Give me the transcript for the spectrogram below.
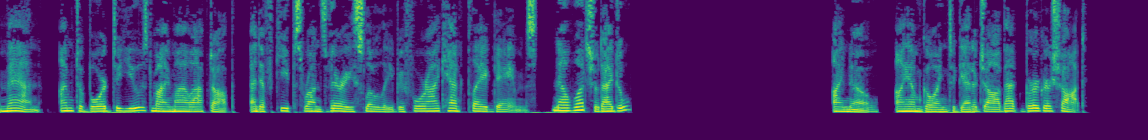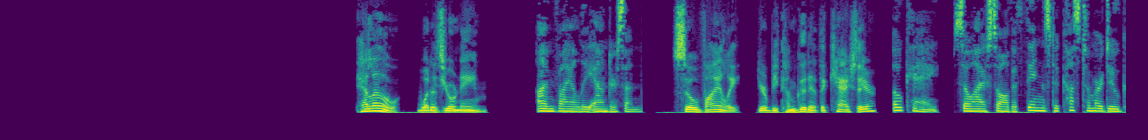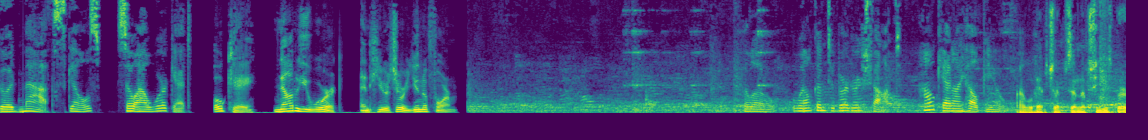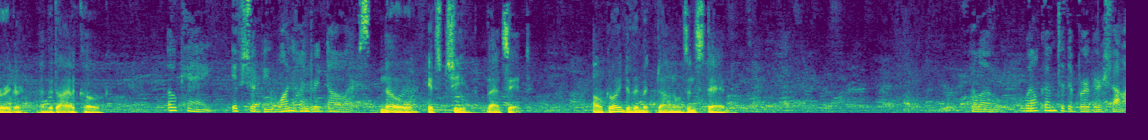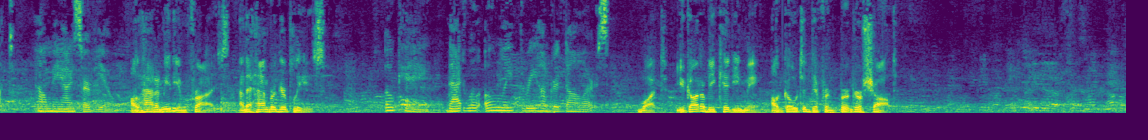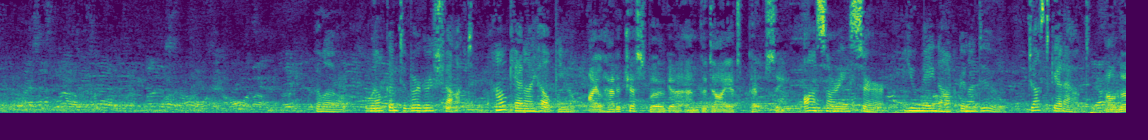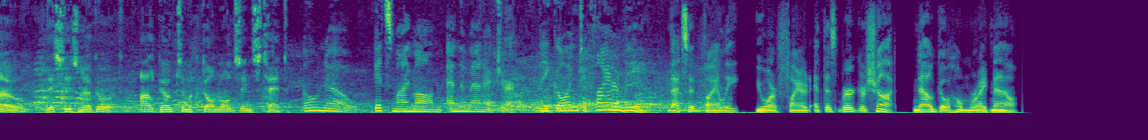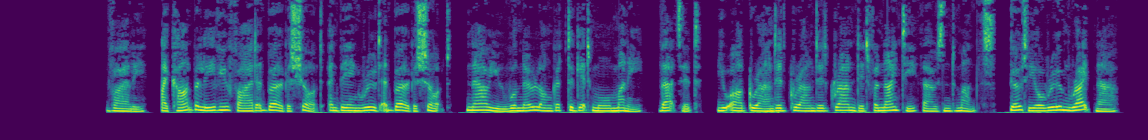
Man, I'm too bored to use my my laptop, and if Keeps runs very slowly before I can't play games. Now what should I do? I know, I am going to get a job at Burger Shot. Hello, what is your name? I'm Viley Anderson. So Viley, you're become good at the cashier? Okay, so I saw the things to customer do good math skills, so I'll work it. Okay, now do you work, and here's your uniform. Hello, welcome to Burger Shot. How can I help you? I will have chips and a cheeseburger, and the Diet Coke. Okay, if should be $100. No, it's cheap, that's it. I'll go into the McDonald's instead. Hello, welcome to the Burger Shot. How may I serve you? I'll have a medium fries and a hamburger please. Okay, that will only $300. What? You gotta be kidding me. I'll go to different burger shot. Hello, welcome to Burger Shot. How can I help you? I'll had a cheeseburger and the Diet Pepsi. Oh sorry sir, you may not gonna do. Just get out. Oh no, this is no good. I'll go to McDonald's instead. Oh no, it's my mom and the manager. They going to fire me. That's it Viley, you are fired at this burger shot, now go home right now. Viley, I can't believe you fired at Burger Shot and being rude at Burger Shot. Now you will no longer to get more money. That's it. You are grounded grounded grounded for 90,000 months. Go to your room right now.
